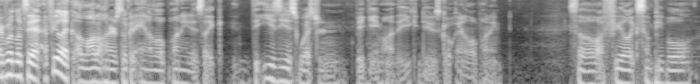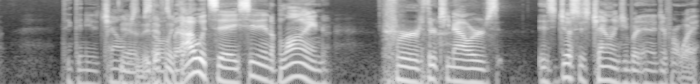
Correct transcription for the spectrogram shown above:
everyone looks at I feel like a lot of hunters look at antelope hunting as like the easiest western big game hunt that you can do is go antelope hunting. So I feel like some people think they need to challenge Yeah, they themselves. definitely But do. I would say sitting in a blind for 13 hours is just as challenging, but in a different way.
